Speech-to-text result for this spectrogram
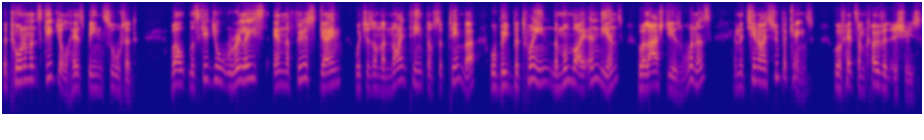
The tournament schedule has been sorted. Well, the schedule released, and the first game, which is on the 19th of September, will be between the Mumbai Indians, who are last year's winners, and the Chennai Super Kings, who have had some COVID issues.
